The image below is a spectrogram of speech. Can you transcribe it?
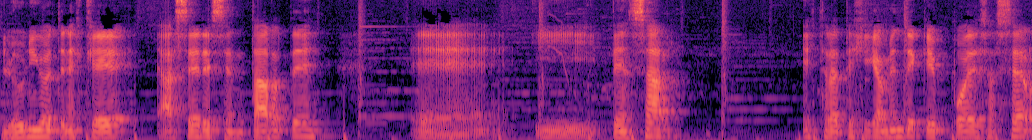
Lo único que tenés que hacer es sentarte eh, y pensar estratégicamente qué puedes hacer.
